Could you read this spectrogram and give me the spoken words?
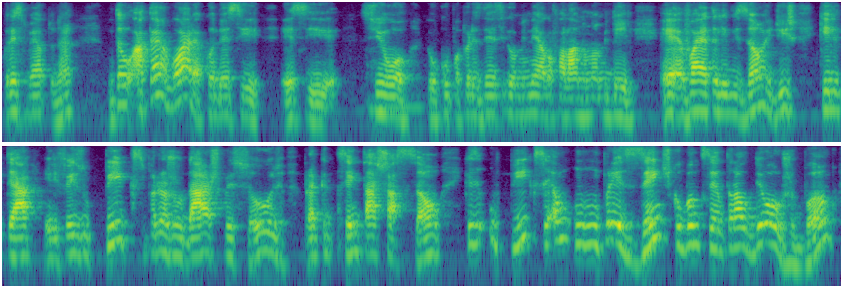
crescimento, né? Então, até agora, quando esse, esse senhor que ocupa a presidência, que eu me nego a falar no nome dele, é, vai à televisão e diz que ele, tá, ele fez o Pix para ajudar as pessoas, para sem taxação. Quer dizer, o Pix é um, um, presente que o Banco Central deu aos bancos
